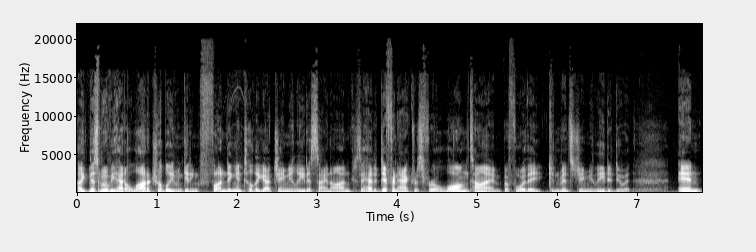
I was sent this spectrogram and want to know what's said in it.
Like this movie had a lot of trouble even getting funding until they got Jamie Lee to sign on because they had a different actress for a long time before they convinced Jamie Lee to do it. And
